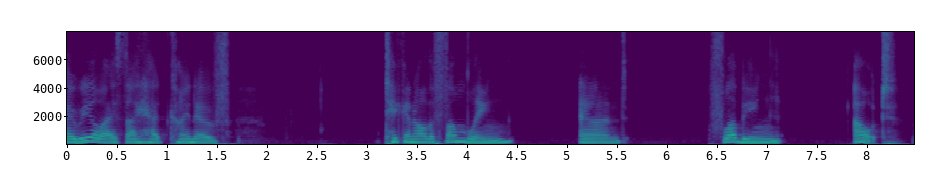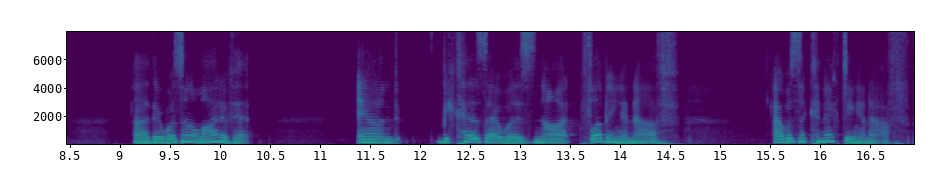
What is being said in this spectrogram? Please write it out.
I realized I had kind of taken all the fumbling and flubbing out. Uh, there wasn't a lot of it. And because I was not flubbing enough, I wasn't connecting enough.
